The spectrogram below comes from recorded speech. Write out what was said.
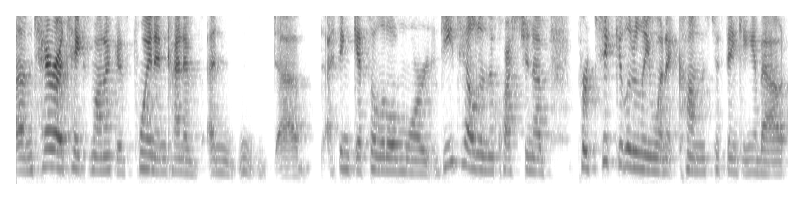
um, tara takes monica's point and kind of and uh, i think gets a little more detailed in the question of particularly when it comes to thinking about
